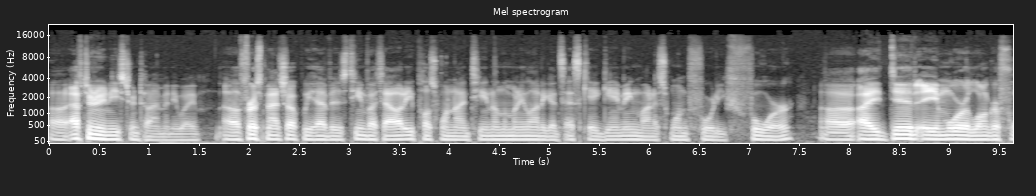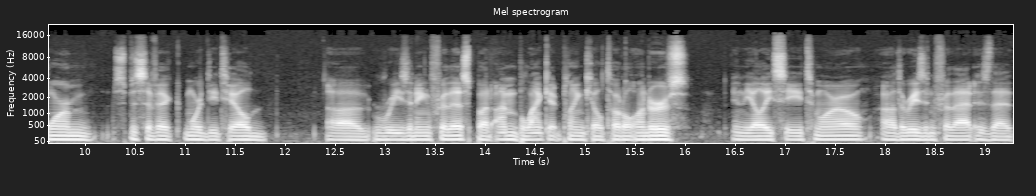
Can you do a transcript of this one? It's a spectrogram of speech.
Uh, afternoon Eastern time, anyway. Uh, first matchup we have is Team Vitality plus 119 on the money line against SK Gaming minus 144. Uh, I did a more longer form, specific, more detailed uh, reasoning for this, but I'm blanket playing kill total unders in the LEC tomorrow. Uh, the reason for that is that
